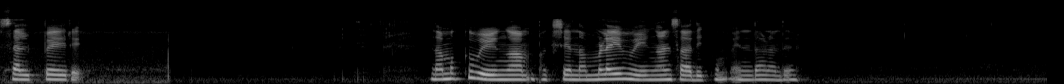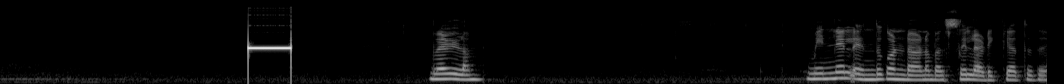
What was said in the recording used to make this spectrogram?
സൽപ്പേര് നമുക്ക് വിഴുങ്ങാം പക്ഷെ നമ്മളെയും വിഴുങ്ങാൻ സാധിക്കും. എന്താണത്? വെള്ളം. മിന്നൽ എന്തുകൊണ്ടാണ് ബസ്സിൽ അടിക്കാത്തത്?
